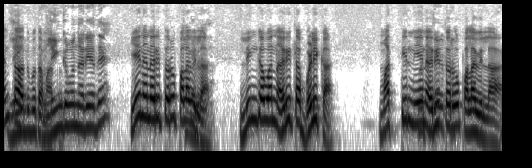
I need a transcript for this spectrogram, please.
ಎಂತ ಅದ್ಭುತ ಲಿಂಗವನ್ನು ಅರಿಯದೆ? ಏನನ್ನು ಅರಿತರೂ ಫಲವಿಲ್ಲ. ಲಿಂಗವನ್ನು ಅರಿತ ಬಳಿಕ ಮತ್ತಿನ್ನೇನು ಅರಿತರೂ ಫಲವಿಲ್ಲ.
